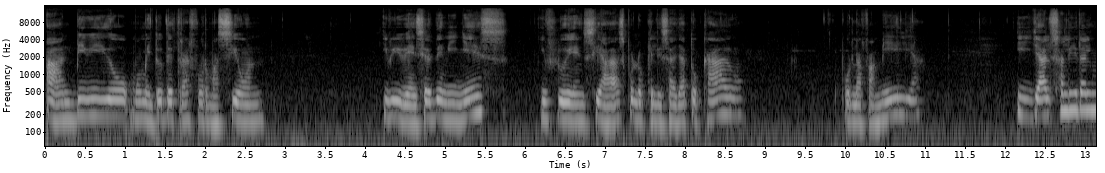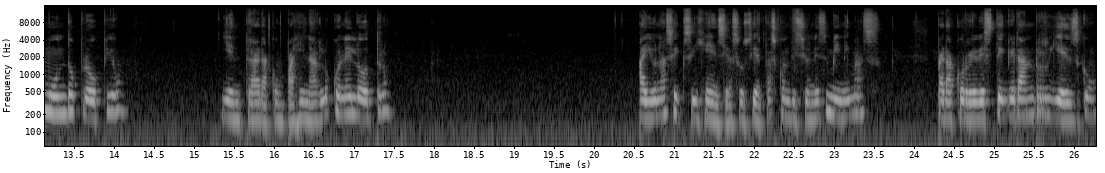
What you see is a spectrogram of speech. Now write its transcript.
han vivido momentos de transformación y vivencias de niñez influenciadas por lo que les haya tocado, por la familia, y ya al salir al mundo propio y entrar a compaginarlo con el otro, hay unas exigencias o ciertas condiciones mínimas para correr este gran riesgo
